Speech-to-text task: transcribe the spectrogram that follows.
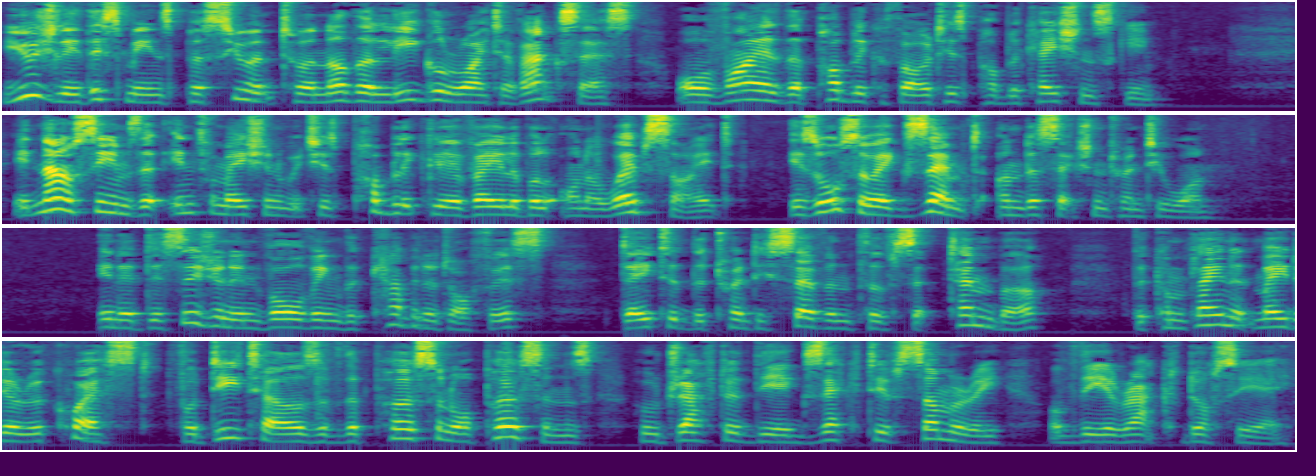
Usually, this means pursuant to another legal right of access or via the public authority's publication scheme. It now seems that information which is publicly available on a website is also exempt under Section 21. In a decision involving the Cabinet Office, dated the 27th of September, the complainant made a request for details of the person or persons who drafted the executive summary of the Iraq dossier.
